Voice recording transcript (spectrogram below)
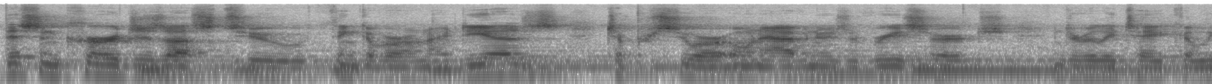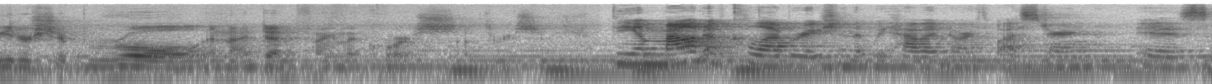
This encourages us to think of our own ideas, to pursue our own avenues of research, and to really take a leadership role in identifying the course of the research. The amount of collaboration that we have at Northwestern is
